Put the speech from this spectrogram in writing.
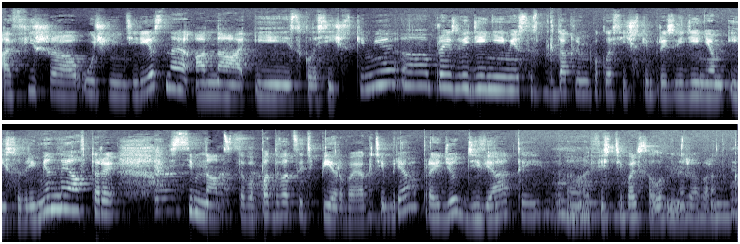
Афиша очень интересная. Она и с классическими а, произведениями, со спектаклями по классическим произведениям, и современные авторы. С 17 по 21 октября пройдет девятый фестиваль «Соломин соломенный жаворонок.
